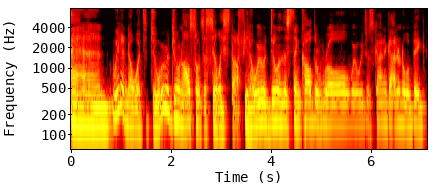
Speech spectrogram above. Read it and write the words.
and we didn't know what to do. We were doing all sorts of silly stuff. You know, we were doing this thing called the roll, where we just kind of got into a big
